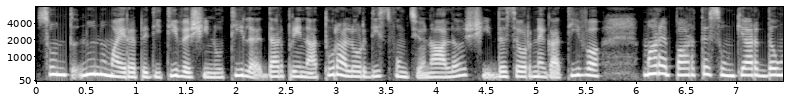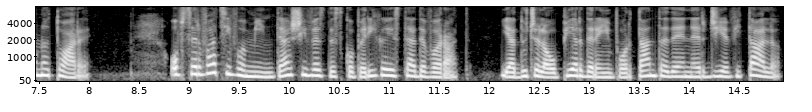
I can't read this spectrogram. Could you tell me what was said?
sunt nu numai repetitive și inutile, dar prin natura lor disfuncțională și deseori negativă, mare parte sunt chiar dăunătoare. Observați-vă mintea și veți descoperi că este adevărat. Ea duce la o pierdere importantă de energie vitală.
